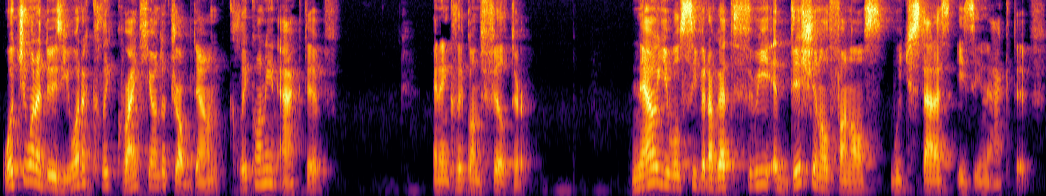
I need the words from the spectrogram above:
What you want to do is you want to click right here on the drop down, click on inactive, and then click on filter. Now you will see that I've got three additional funnels which status is inactive.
